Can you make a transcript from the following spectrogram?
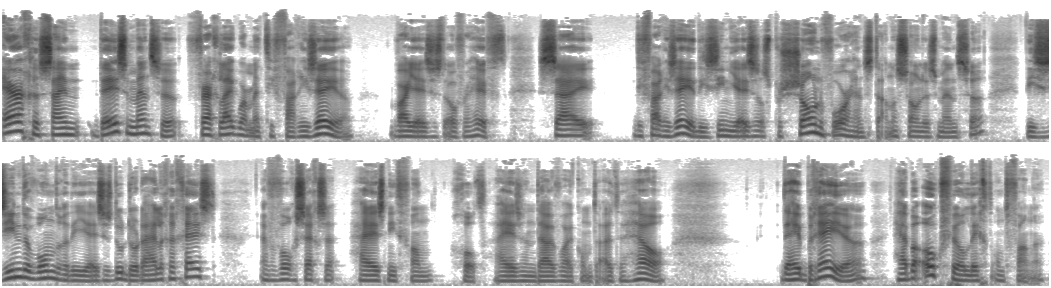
Ergens zijn deze mensen vergelijkbaar met die fariseeën waar Jezus het over heeft. Zij, die fariseeën, die zien Jezus als persoon voor hen staan, als zoon des mensen. Die zien de wonderen die Jezus doet door de Heilige Geest. En vervolgens zeggen ze, hij is niet van God. Hij is een duivel, hij komt uit de hel. De Hebreeën hebben ook veel licht ontvangen.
